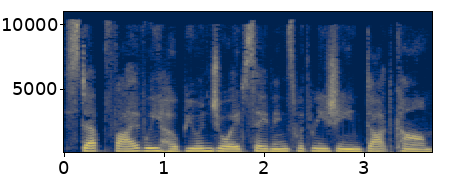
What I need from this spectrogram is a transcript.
Step 5 We hope you enjoyed savings with Rezeem.com.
